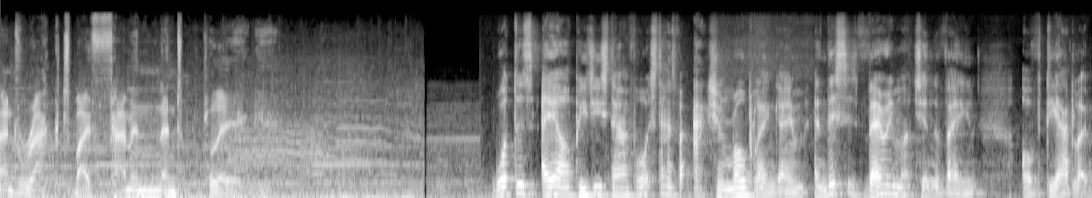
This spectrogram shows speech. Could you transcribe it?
and racked by famine and plague. What does ARPG stand for? It stands for Action Role Playing Game, and this is very much in the vein of Diablo.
